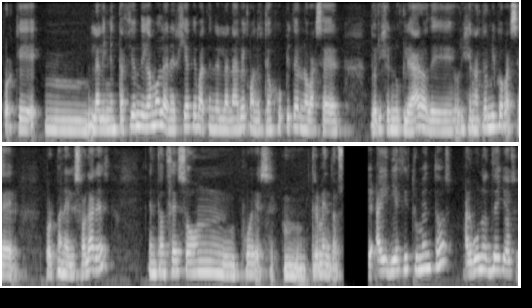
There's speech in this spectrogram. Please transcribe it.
porque mm, la alimentación, digamos, la energía que va a tener la nave cuando esté en Júpiter no va a ser de origen nuclear o de origen atómico, va a ser por paneles solares. Entonces son pues mm, tremendos. Hay 10 instrumentos, algunos de ellos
